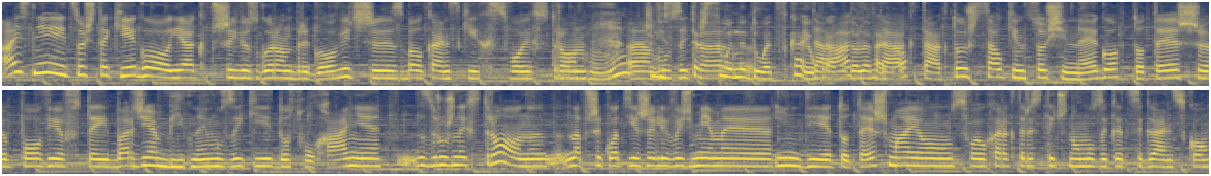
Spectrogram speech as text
A istnieje coś takiego, jak przywiózł Goran Brygowicz y, z bałkańskich swoich stron. e, Mhm. Czyli muzyka... też słynny duet z Kaju, prawo do lewego. Tak, tak. To już całkiem coś innego. To też e, powiew tej bardziej ambitnej muzyki do słuchania z różnych stron. Na przykład jeżeli weźmiemy Indię, to też mają swoją charakterystyczną muzykę cygańską.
